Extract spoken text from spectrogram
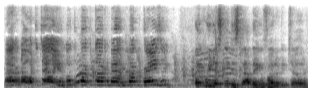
I don't know what to tell you. What the fuck are you talking about? You're fucking crazy. I think we just need to stop making fun of each other.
